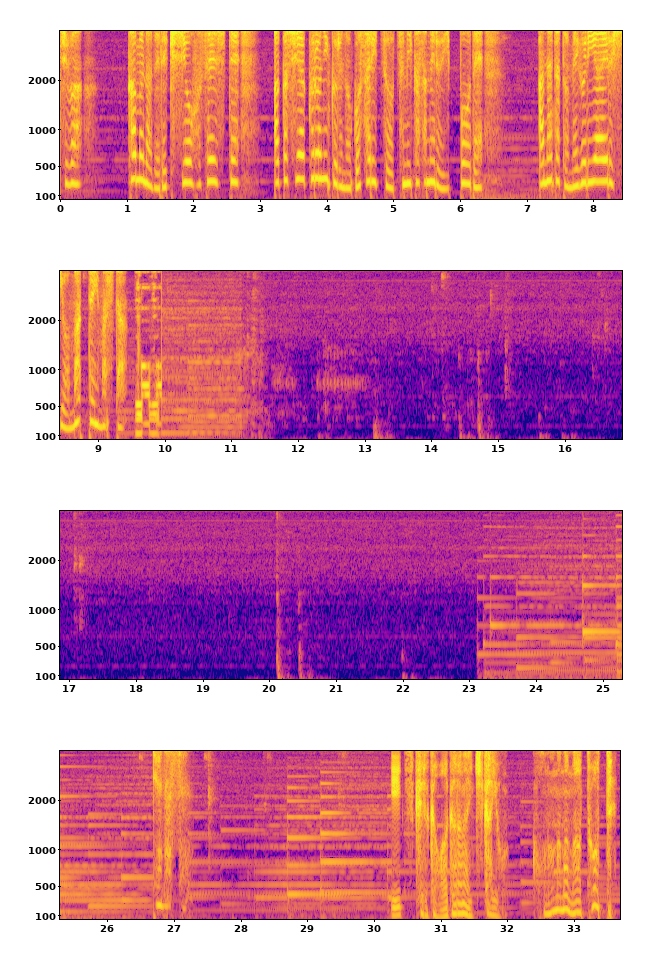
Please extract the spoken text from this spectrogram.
私はカムナで歴史を補正してアカシアクロニクルの誤差率を積み重ねる一方であなたと巡り会える日を待っていました。デュナス。いつ来るかわからない機会をこのまま待とうって。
